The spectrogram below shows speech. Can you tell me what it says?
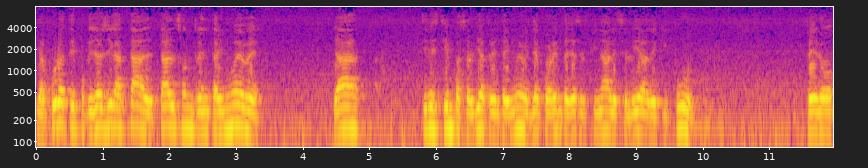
y apúrate porque ya llega tal, tal son 39, ya tienes tiempo hasta el día 39, el día 40 ya es el final, es el día de Kippur, pero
